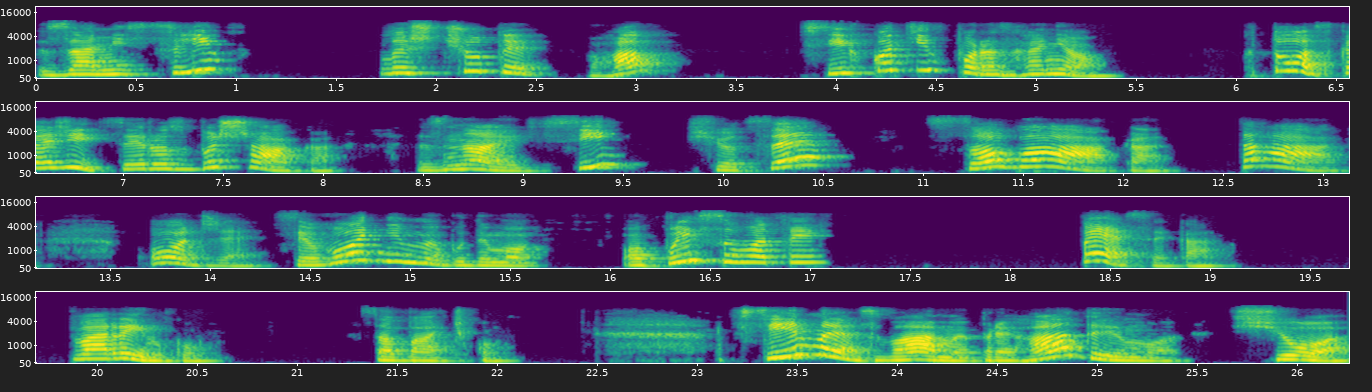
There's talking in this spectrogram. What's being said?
Замість слів лиш чути гав, всіх котів порозганяв. Хто, скажіть, цей розбишака? Знають всі, що це собака. Так. Отже, сьогодні ми будемо описувати песика тваринку, собачку. Всі ми з вами пригадуємо, що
